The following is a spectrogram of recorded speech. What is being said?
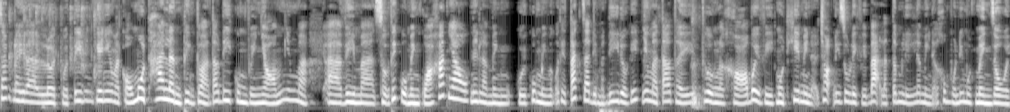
chắc đây là lượt của team bên kia nhưng mà có một hai lần thỉnh thoảng tao đi cùng với nhóm nhưng mà à, vì mà sở thích của mình quá khác nhau nên là mình cuối cùng mình vẫn có thể tách ra để mà đi được ý. Nhưng mà tao thấy thường là khó bởi vì một khi mình đã chọn đi du lịch với bạn là tâm lý là mình đã không muốn đi một mình rồi,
